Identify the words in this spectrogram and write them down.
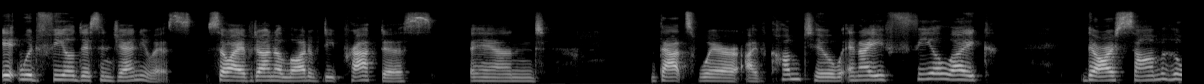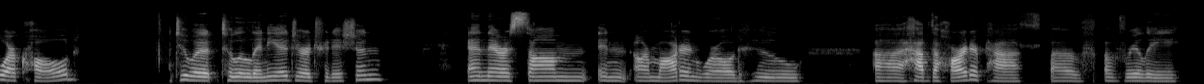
it would feel disingenuous. So I've done a lot of deep practice and that's where I've come to. And I feel like there are some who are called to a to a lineage or a tradition And there are some in our modern world who uh, have the harder path of, of really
